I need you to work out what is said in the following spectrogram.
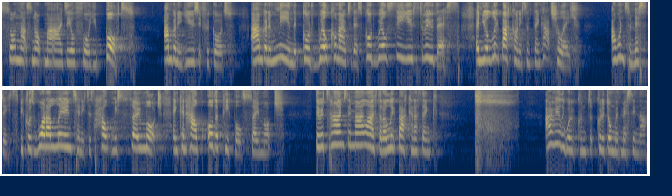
Son, that's not my ideal for you, but I'm going to use it for good. I'm going to mean that good will come out of this. Good will see you through this. And you'll look back on it and think, actually, I wouldn't have missed it because what I learned in it has helped me so much and can help other people so much. There are times in my life that I look back and I think, I really would have, could have done with missing that.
